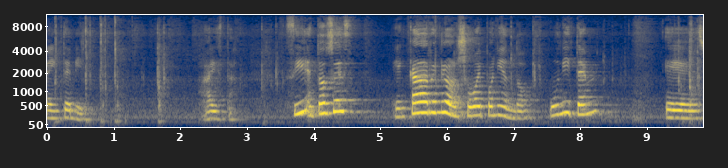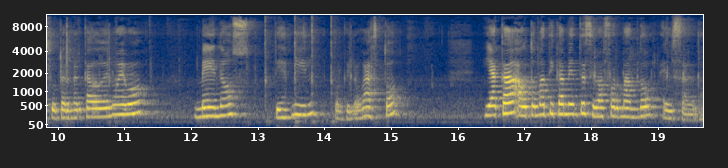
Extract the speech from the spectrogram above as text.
20.000. Ahí está. ¿Sí? Entonces, en cada renglón yo voy poniendo un ítem, eh, supermercado de nuevo, menos 10.000, porque lo gasto, y acá automáticamente se va formando el saldo.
